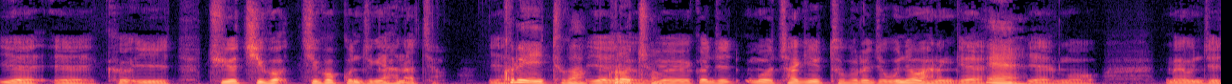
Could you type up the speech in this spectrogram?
예, 예, 그, 이 주요 직업, 직업군 중에 하나죠. 예. 크리에이터가 예, 그렇죠. 예, 그러니까 이제 뭐 자기 유튜브를 이제 운영하는 게 예. 예, 뭐 매우 이제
